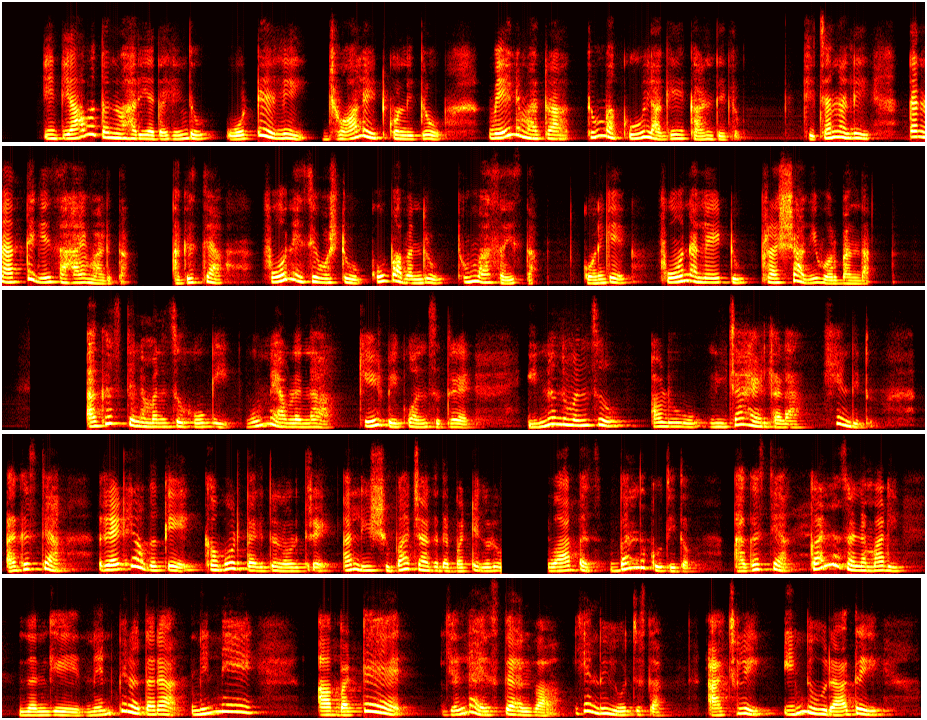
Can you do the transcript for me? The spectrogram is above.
ಇದ್ಯಾವತ್ತನ್ನು ಹರಿಯದ ಹಿಂದು ಹೊಟ್ಟೆಯಲ್ಲಿ ಜ್ವಾಲೆ ಇಟ್ಕೊಂಡಿದ್ರು. ಮೇಲೆ ಮಾತ್ರ ತುಂಬ ಕೂಲ್ ಆಗಿ ಕಾಣ್ತಿದ್ಲು. ಕಿಚನ್ನಲ್ಲಿ ತನ್ನ ಅತ್ತೆಗೆ ಸಹಾಯ ಮಾಡಿದ್ದ. ಅಗಸ್ತ್ಯ ಫೋನ್ ಎಸೆಯುವಷ್ಟು ಕೋಪ ಬಂದರೂ ತುಂಬ ಸಹಿಸ್ದ. ಕೊನೆಗೆ ಫೋನಲ್ಲೇ ಇಟ್ಟು ಫ್ರೆಶ್ ಆಗಿ ಹೊರಬಂದ ಅಗಸ್ತ್ಯನ ಮನಸ್ಸು ಹೋಗಿ ಒಮ್ಮೆ ಅವಳನ್ನ ಕೇಳಬೇಕು ಅನ್ಸಿದ್ರೆ ಇನ್ನೊಂದು ಮನಸ್ಸು ಅವಳು ನಿಜ ಹೇಳ್ತಾಳ ಎಂದಿತು. ಅಗಸ್ತ್ಯ ರೆಡಿ ಹೋಗಕ್ಕೆ ಕಬೋರ್ಡ್ ತೆಗೆದು ನೋಡಿದ್ರೆ ಅಲ್ಲಿ ಶುಭ ಜಾಗದ ಬಟ್ಟೆಗಳು ವಾಪಸ್ ಬಂದು ಕೂತಿದ್ದು. ಅಗಸ್ತ್ಯ ಕಣ್ಣು ಸಣ್ಣ ಮಾಡಿ, ನನಗೆ ನೆನಪಿರೋ ಥರ ನಿನ್ನೆ ಆ ಬಟ್ಟೆ ಎಲ್ಲ ಎಸ್ದೆ ಅಲ್ವಾ? ಎಂದು ಯೋಚಿಸ್ದ. ಆ್ಯಕ್ಚುಲಿ ಇಂದು ರಾತ್ರಿ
